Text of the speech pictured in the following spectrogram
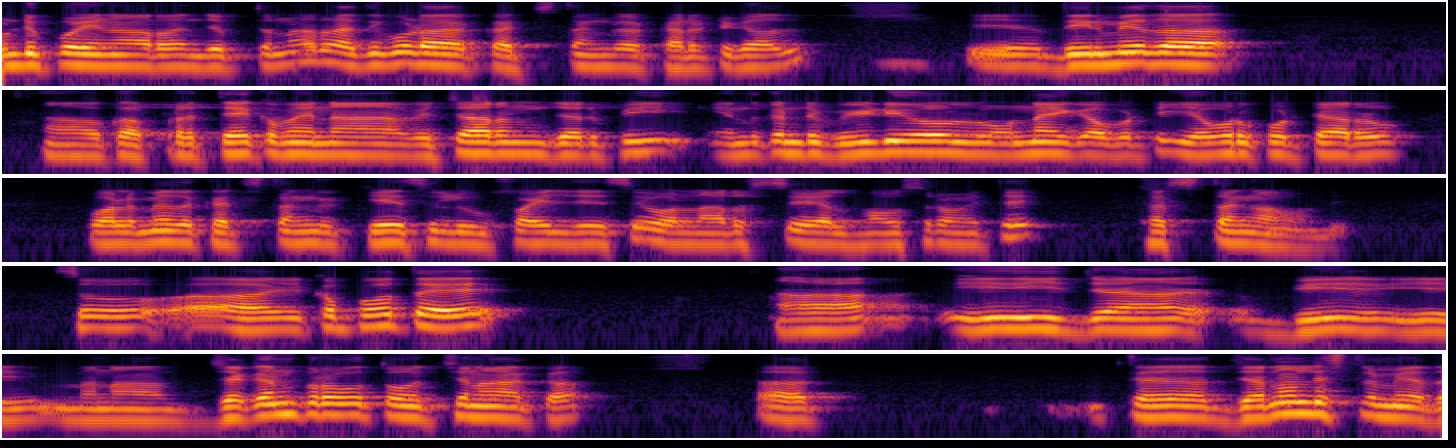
ఉండిపోయినారని చెప్తున్నారు. అది కూడా ఖచ్చితంగా కరెక్ట్ కాదు. దీని మీద ఒక ప్రత్యేకమైన విచారణ జరిపి ఎందుకంటే వీడియోలు ఉన్నాయి కాబట్టి ఎవరు కొట్టారు వాళ్ళ మీద ఖచ్చితంగా కేసులు ఫైల్ చేసి వాళ్ళని అరెస్ట్ చేయాల్సిన అవసరం అయితే ఖచ్చితంగా ఉంది. సో ఇకపోతే ఈ జ బీ ఈ మన జగన్ ప్రభుత్వం వచ్చినాక జర్నలిస్టుల మీద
